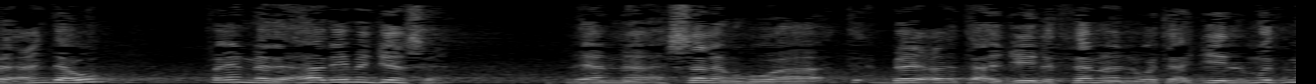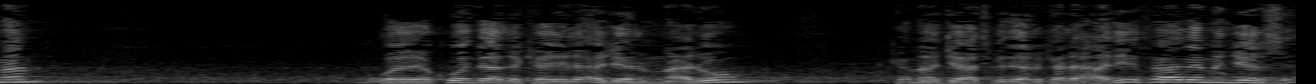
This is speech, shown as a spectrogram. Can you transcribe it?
عنده فإن هذه من جنسه. لأن السلم هو بيع تأجيل الثمن وتأجيل المثمن ويكون ذلك إلى أجل معلوم. كما جاءت بذلك الأحاديث فهذا من جنسه.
